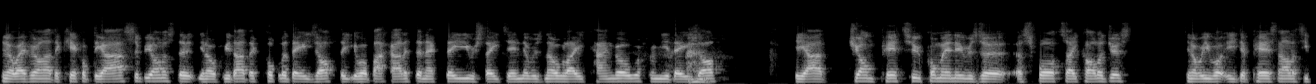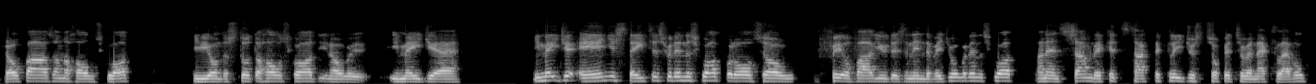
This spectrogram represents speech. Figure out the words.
you know everyone had to kick up the ass. To be honest, that you know if we'd had a couple of days off, that you were back at it the next day. You were straight in. There was no like hangover from your days off. He had John Pitts who come in, who was a, a sports psychologist. You know, he he did personality profiles on the whole squad. He understood the whole squad. You know, he made you he made you earn your status within the squad, but also feel valued as an individual within the squad. And then Sam Ricketts tactically just took it to a next level.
